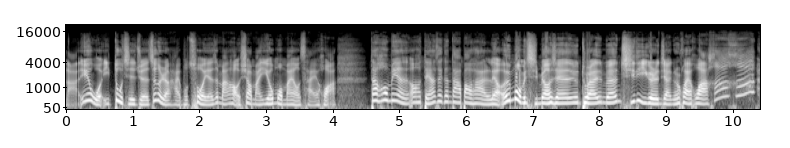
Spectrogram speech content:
啦。因为我一度其实觉得这个人还不错，也是蛮好笑、蛮幽默、蛮有才华。但后面哦，等一下再跟大家爆他的料，诶，莫名其妙，现在又突然突然起底一个人讲一个人坏话，哈哈。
